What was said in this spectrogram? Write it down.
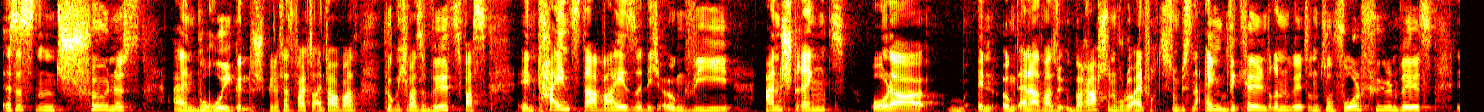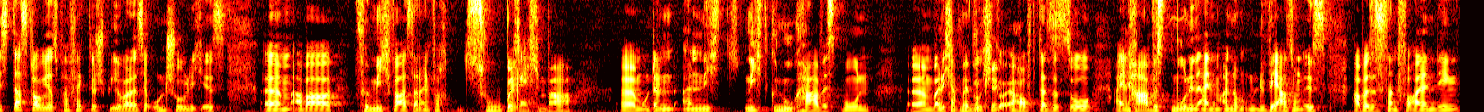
es ist ein schönes, ein beruhigendes Spiel. Das heißt, falls du einfach was, wirklich was willst, was in keinster Weise dich irgendwie anstrengt oder in irgendeiner Art und Weise überrascht und wo du einfach dich so ein bisschen einwickeln drin willst und so wohlfühlen willst, ist das, glaube ich, das perfekte Spiel, weil es ja unschuldig ist. Ähm, aber für mich war es dann einfach zu berechenbar. Ähm, und dann nicht, nicht genug Harvest Moon. Ähm, weil ich habe mir wirklich Okay. erhofft, dass es so ein Harvest Moon in einem anderen Universum ist, aber es ist dann vor allen Dingen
